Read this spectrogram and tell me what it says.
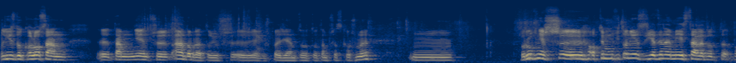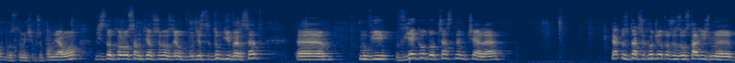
List do Kolosan, yy, tam nie wiem czy... A dobra, to już, yy, jak już powiedziałem, to, to tam przeskoczmy. Yy, również o tym mówi, to nie jest jedyne miejsce, ale to, to, po prostu mi się przypomniało. List do Kolosan, pierwszy rozdział, 22 werset. Mówi, w Jego doczesnym ciele znaczy, chodzi o to, że zostaliśmy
